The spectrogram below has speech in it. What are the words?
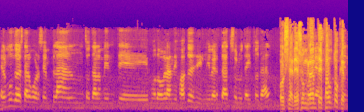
el mundo de Star Wars en plan totalmente modo grande auto, es decir, libertad absoluta y total. O sea, harías un gran auto que,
